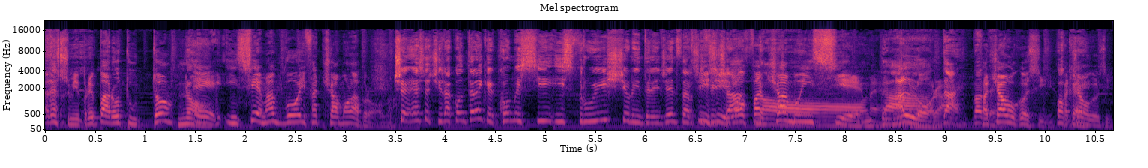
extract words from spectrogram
adesso mi preparo tutto No. e insieme a voi facciamo la prova. Cioè, adesso ci racconterai che come si istruisce un'intelligenza Sì, artificiale. sì, lo facciamo No, insieme. dai, allora, dai, facciamo così. Ok. Facciamo così.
